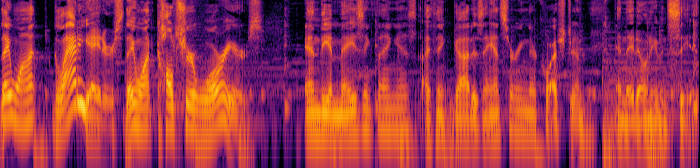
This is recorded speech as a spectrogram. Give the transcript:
They want gladiators, they want culture warriors. And the amazing thing is, I think God is answering their question and they don't even see it.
